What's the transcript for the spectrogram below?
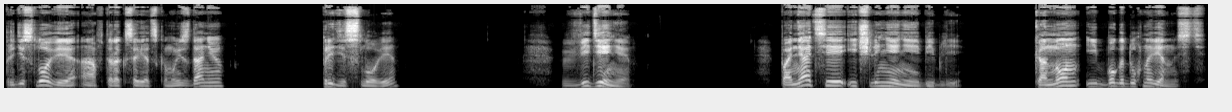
Предисловие автора к советскому изданию. Предисловие. Введение. Понятие и членение Библии. Канон и богодухновенность.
